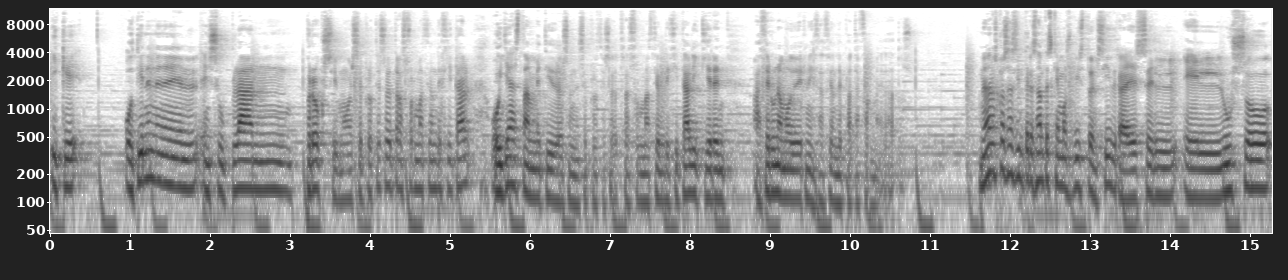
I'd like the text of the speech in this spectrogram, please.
y que o tienen en, su plan próximo ese proceso de transformación digital o ya están metidos en ese proceso de transformación digital y quieren hacer una modernización de plataforma de datos. Una de las cosas interesantes que hemos visto en Sidra es el, uso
